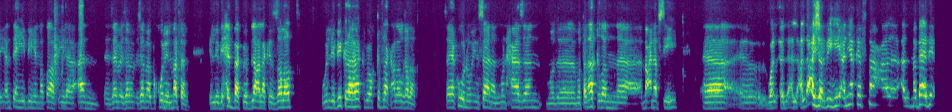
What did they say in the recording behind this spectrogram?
ينتهي به المطاف إلى أن زي ما زي ما- بقول المثل اللي بيحبك بيبلع لك الزلط واللي بيكرهك بيوقف لك على الغلط. سيكون إنسانا منحازا متناقضا آه، مع نفسه. والاجدر به أن يقف مع المبادئ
